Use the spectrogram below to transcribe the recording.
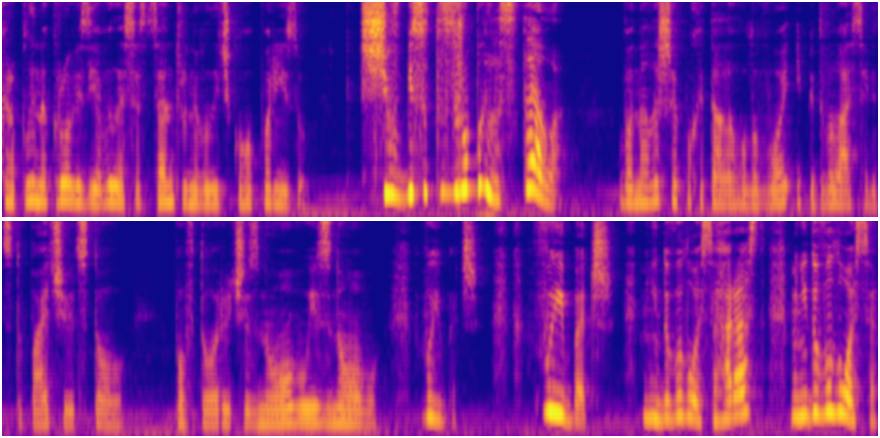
Краплина крові з'явилася з центру невеличкого порізу. Що в біса ти зробила, стела? Вона лише похитала головою і підвелася, відступаючи від столу, повторюючи знову і знову. Вибач, вибач, мені довелося, гаразд, мені довелося.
